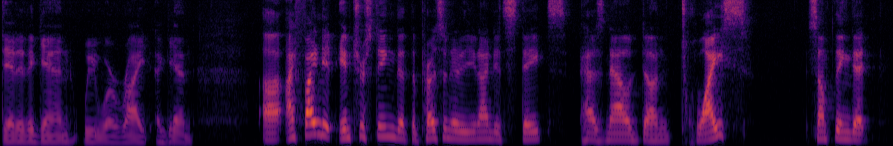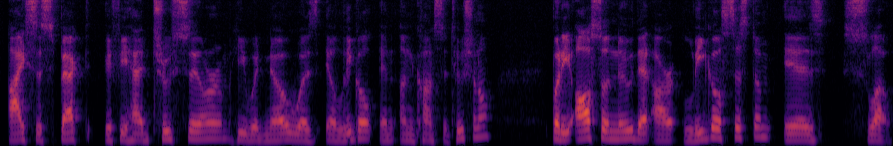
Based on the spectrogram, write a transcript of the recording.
Did it again. We were right again. Uh, I find it interesting that the President of the United States has now done twice something that I suspect if he had truth serum, he would know was illegal and unconstitutional. But he also knew that our legal system is slow.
